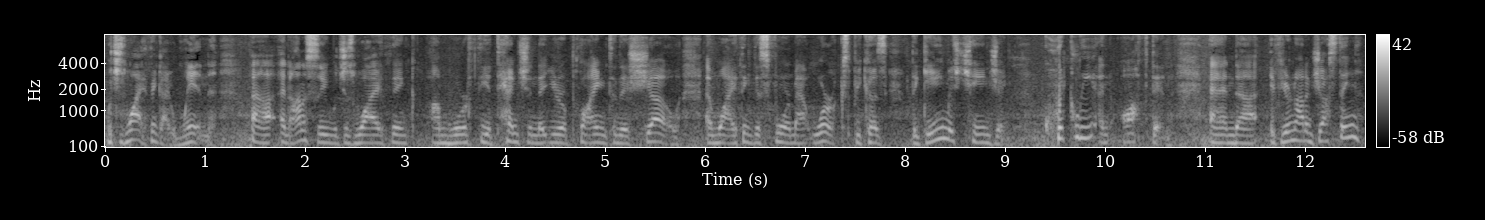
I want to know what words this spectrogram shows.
which is why I think I win. Uh, and honestly, which is why I think I'm worth the attention that you're applying to this show and why I think this format works because the game is changing quickly and often. And uh, if you're not adjusting,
